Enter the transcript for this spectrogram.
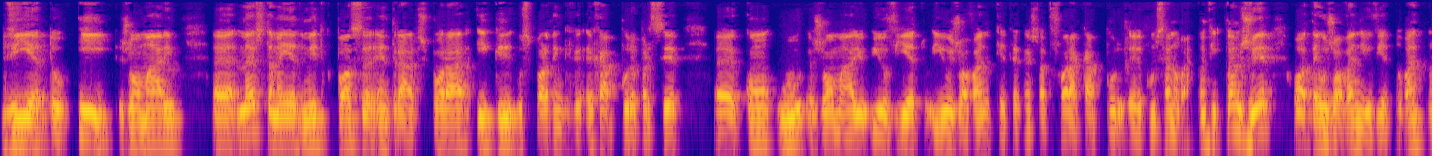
Vieto e João Mário, uh, mas também admito que possa entrar, explorar e que o Sporting acabe por aparecer uh, com o João Mário e o Vieto e o Giovanni, que até tem estado fora, acabe por uh, começar no banco. Enfim, vamos ver, ou até o Giovanni e o Vieto no banco.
